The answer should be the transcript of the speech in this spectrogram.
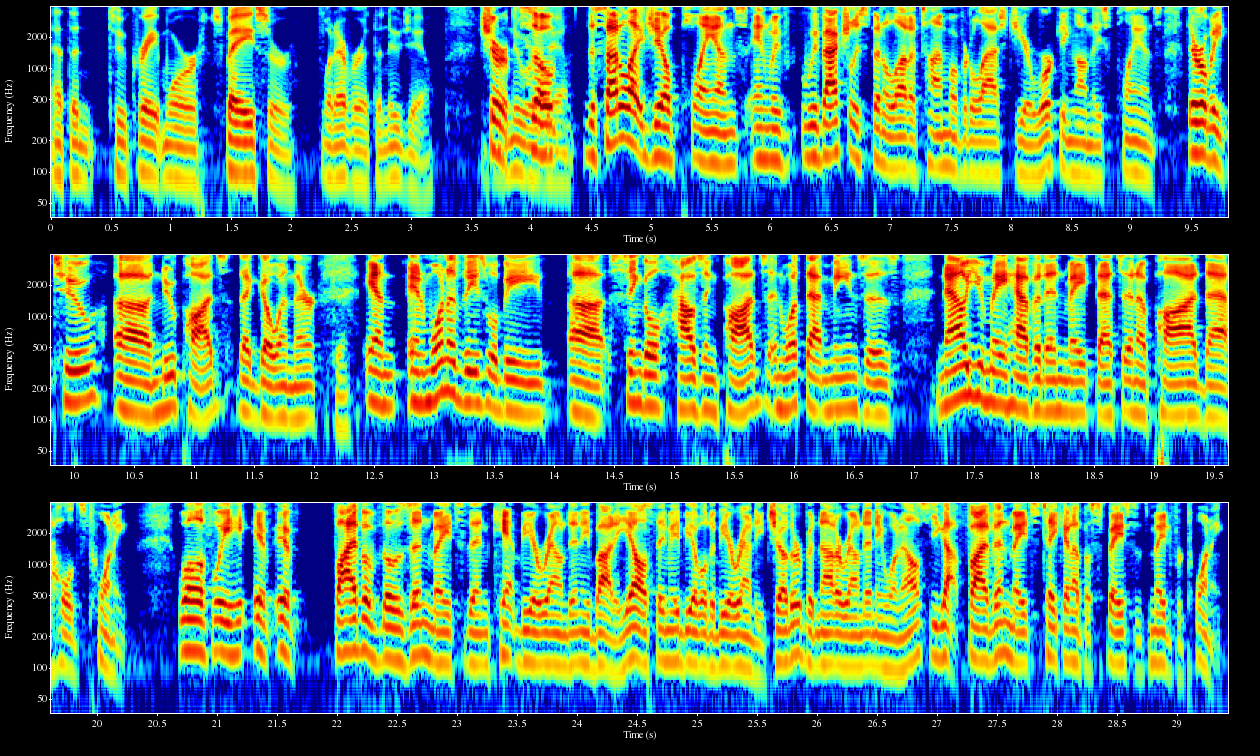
at the to create more space or whatever at the new jail? Sure. So jail. the satellite jail plans, and we've we've actually spent a lot of time over the last year working on these plans. There will be two uh, new pods that go in there, okay. and and one of these will be uh, single housing pods. And what that means is now you may have an inmate that's in a pod that holds twenty. Well, if we if if five of those inmates then can't be around anybody else. They may be able to be around each other, but not around anyone else. You got five inmates taking up a space that's made for 20.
